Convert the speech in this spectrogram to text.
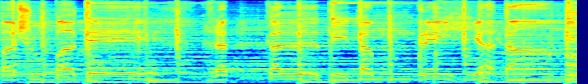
पशुपते हृत्कल्पितं गृह्यताम्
